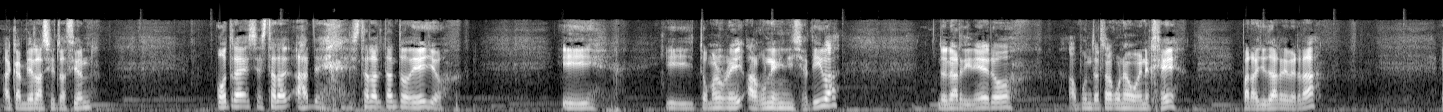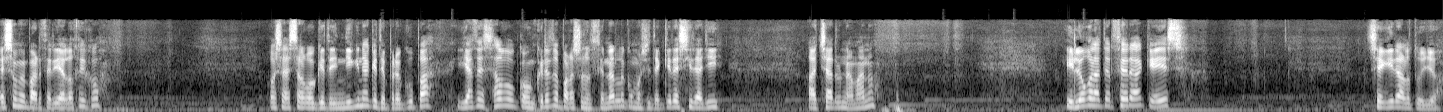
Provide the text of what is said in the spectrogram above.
a cambiar la situación. Otra es estar, estar al tanto de ello y, tomar una, alguna iniciativa, donar dinero, apuntarte a alguna ONG para ayudar de verdad. Eso me parecería lógico. O sea, es algo que te indigna, que te preocupa y haces algo concreto para solucionarlo como si te quieres ir allí a echar una mano. Y luego la tercera, que es seguir a lo tuyo,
